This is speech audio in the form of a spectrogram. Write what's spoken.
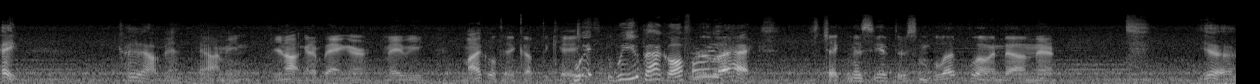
Hey, cut it out, man. Yeah, I mean, if you're not gonna bang her, maybe Mike will take up the case. Wait, will you back off already? Relax. Just checking to see if there's some blood flowing down there. Yeah.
